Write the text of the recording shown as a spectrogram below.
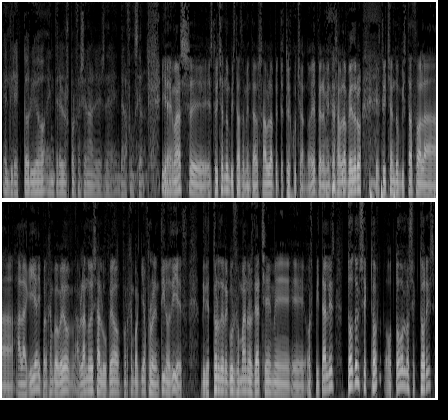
el directorio entre los profesionales de, de la función. Y además, eh, estoy echando un vistazo mientras habla, te estoy escuchando, ¿eh? pero mientras habla Pedro, estoy echando un vistazo a la, a la guía y, por ejemplo, veo, hablando de salud, veo, por ejemplo, aquí a Florentino Díez, director de recursos humanos de HM eh, Hospitales, todo el sector o todos los sectores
